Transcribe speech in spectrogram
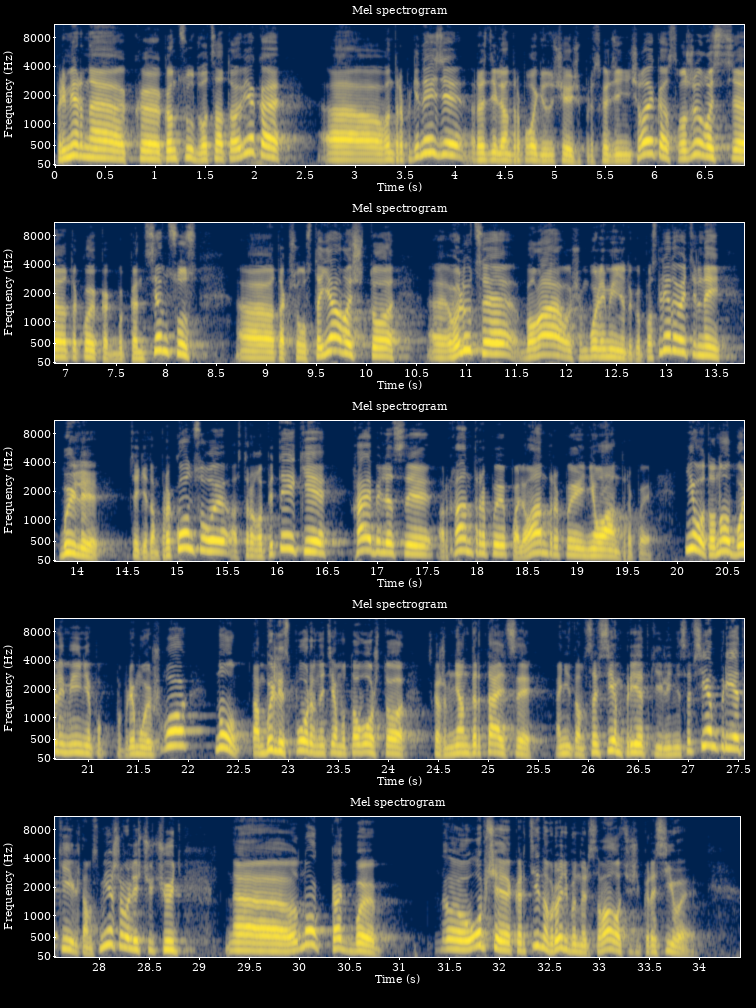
Примерно к концу 20 века э, в антропогенезе, разделе антропологии, изучающей происхождение человека, сложился такой как бы консенсус, так все устоялось, что эволюция была, в общем, более-менее такой последовательной. Были всякие там проконсулы, астралопитеки, хабелесы, архантропы, палеоантропы, неоантропы. И вот оно более-менее по, по прямой шло. Ну, там были споры на тему того, что, скажем, неандертальцы, они там совсем предки или не совсем предки, или там смешивались чуть-чуть. Э, но как бы э, общая картина вроде бы нарисовалась очень красивая.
